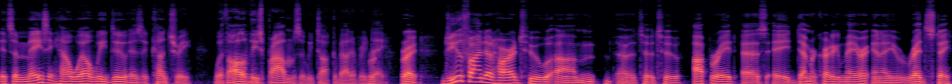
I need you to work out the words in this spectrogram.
It's amazing how well we do as a country with all of these problems that we talk about every day. Right. Do you find it hard to um, uh, to to operate as a Democratic mayor in a red state?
